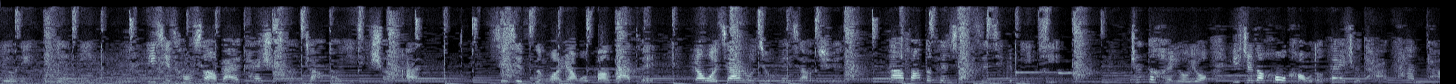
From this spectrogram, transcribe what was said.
六零和燕妮，一起从小白开始成长到一起上岸。谢谢子墨让我抱大腿，让我加入九妹小群，大方的分享自己的秘籍，真的很有用。一直到后考我都带着它看它，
